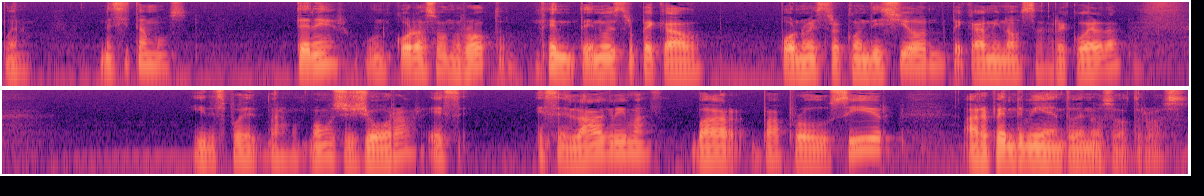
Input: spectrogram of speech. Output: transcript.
Bueno, necesitamos tener un corazón roto de, nuestro pecado por nuestra condición pecaminosa, recuerda. Y después vamos a llorar. Es, esa lágrima va, va a producir arrepentimiento en nosotros.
